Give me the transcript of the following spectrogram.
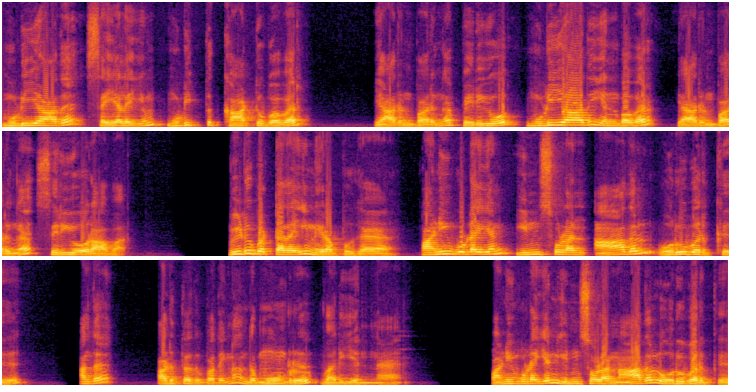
முடியாத செயலையும் முடித்து காட்டுபவர் யாருன்னு பாருங்க? பெரியோர். முடியாது என்பவர் யாருன்னு பாருங்க? சிறியோர் ஆவார். விடுபட்டதை நிரப்புக. பணிவுடையன் இன்சுலன் ஆதல் ஒருவர்க்கு அந்த அடுத்தது பார்த்தீங்கன்னா அந்த மூன்று வரி என்ன? பணிவுடையன் இன்சுலன் ஆதல் ஒருவர்க்கு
